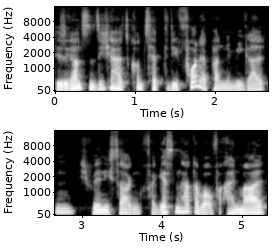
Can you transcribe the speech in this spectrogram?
diese ganzen Sicherheitskonzepte, die vor der Pandemie galten, ich will nicht sagen vergessen hat, aber auf einmal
